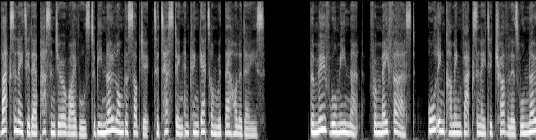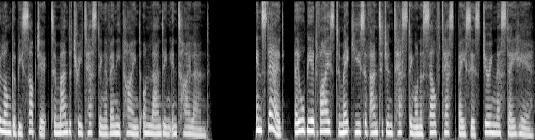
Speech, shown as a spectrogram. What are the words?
Vaccinated air passenger arrivals to be no longer subject to testing and can get on with their holidays. The move will mean that, from May 1st, all incoming vaccinated travelers will no longer be subject to mandatory testing of any kind on landing in Thailand. Instead, they will be advised to make use of antigen testing on a self test basis during their stay here.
